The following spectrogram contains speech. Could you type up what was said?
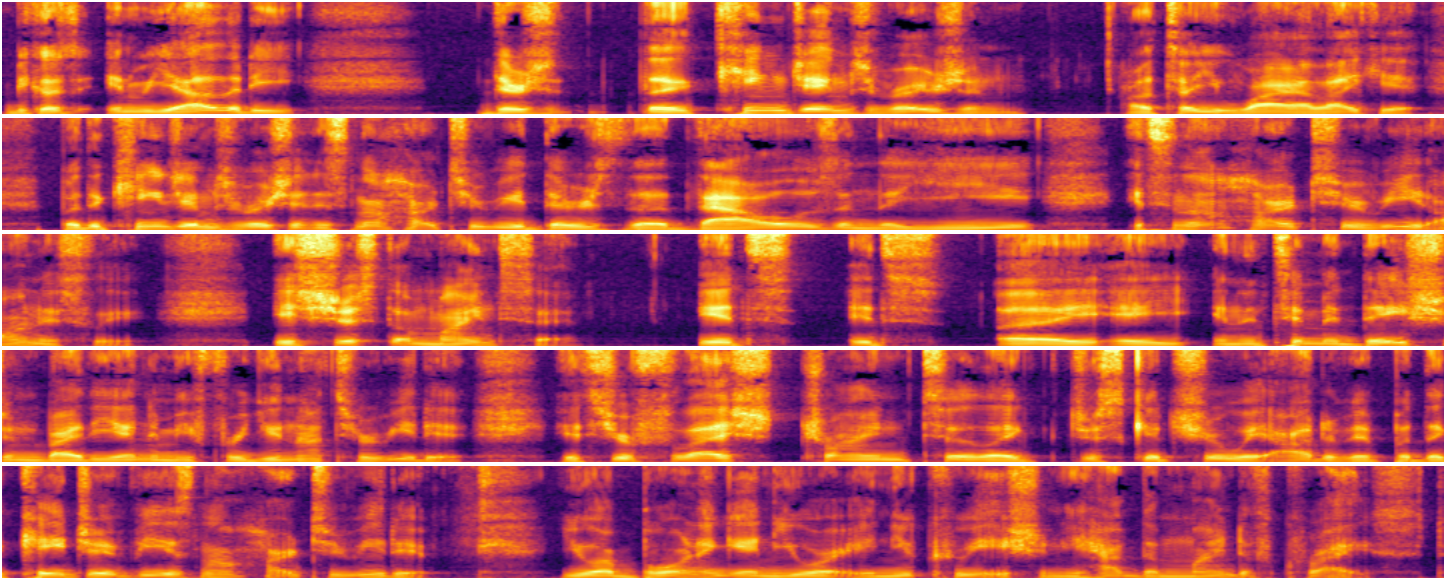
Because in reality, there's the King James version. I'll tell you why I like it. But the King James version, it's not hard to read. There's the thous and the ye. It's not hard to read, honestly. It's just a mindset. It's it's a, a an intimidation by the enemy for you not to read it. It's your flesh trying to like just get your way out of it. But the KJV is not hard to read it. You are born again. You are a new creation. You have the mind of Christ.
